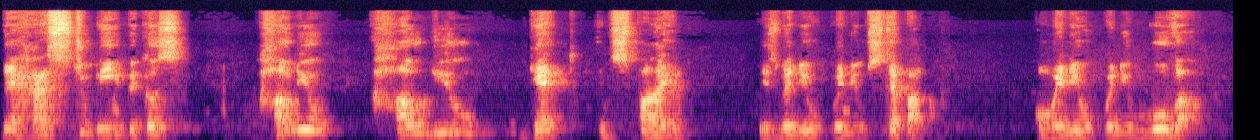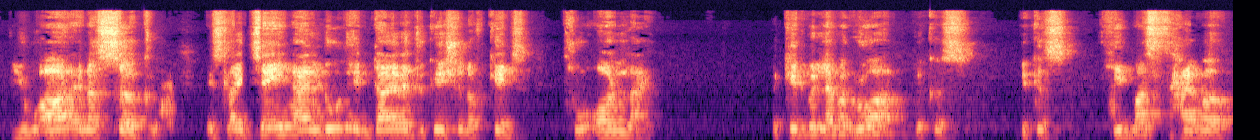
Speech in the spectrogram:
There has to be because how do you how do you get inspired is when you when you step up or when you when you move out you are in a circle. It's like saying i'll do the entire education of kids through online. The kid will never grow up because because he must have a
